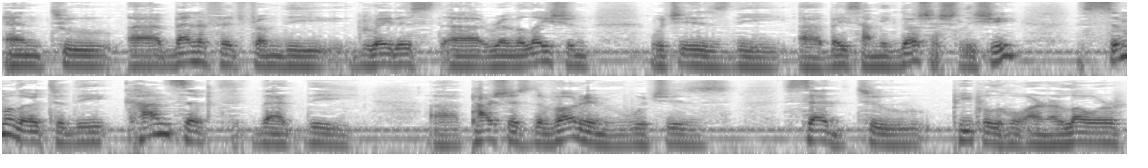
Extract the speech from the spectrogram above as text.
and to uh, benefit from the greatest revelation, which is the uh, Beis Hamikdash Shlishi, similar to the concept that the uh, Parshas Devarim, which is said to people who are on a lower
